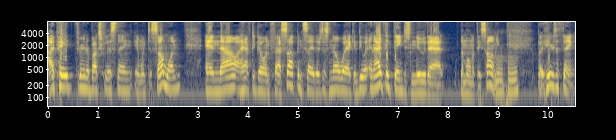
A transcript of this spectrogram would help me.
I paid 300 bucks for this thing. It went to someone. And now I have to go and fess up and say, there's just no way I can do it. And I think they just knew that the moment they saw me. Mm-hmm. But here's the thing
